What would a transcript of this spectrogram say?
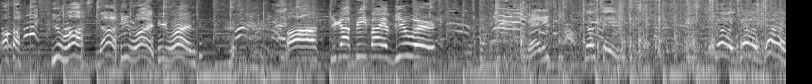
Oh, you lost. No, he won. He won. Oh, you got beat by a viewer. Ready? Go, team. Go, go, go.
